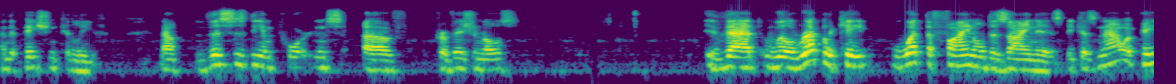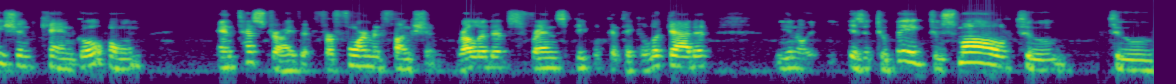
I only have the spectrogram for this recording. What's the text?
and the patient can leave. Now, this is the importance of provisionals that will replicate what the final design is because now a patient can go home and test drive it for form and function. Relatives, friends, people could take a look at it. You know, is it too big, too small, too too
